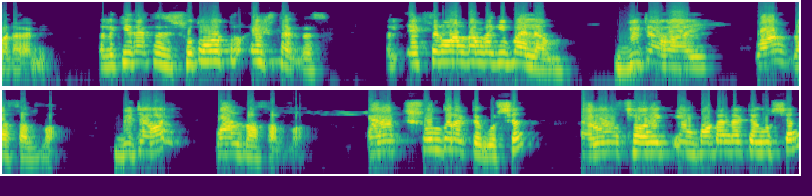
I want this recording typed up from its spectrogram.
কাটাকাটি। তাহলে কি শুধুমাত্র তাহলে এর মানটা আমরা কি পাইলাম? Beta by plus alpha beta by plus alpha অনেক সুন্দর একটা কোশ্চেন এবং হচ্ছে অনেক ইম্পর্টেন্ট একটা কোশ্চেন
